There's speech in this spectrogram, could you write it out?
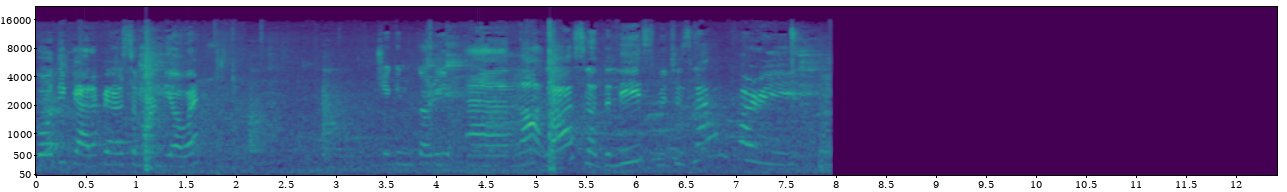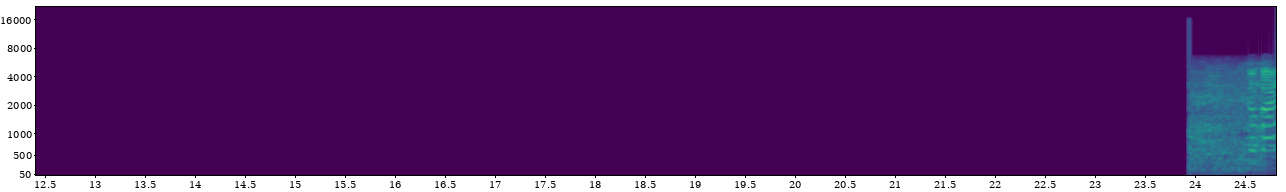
बहुत ही प्यारा प्यारा सामान दिया हुआ है chicken curry and not last not the least which is lamb curry तो गाय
